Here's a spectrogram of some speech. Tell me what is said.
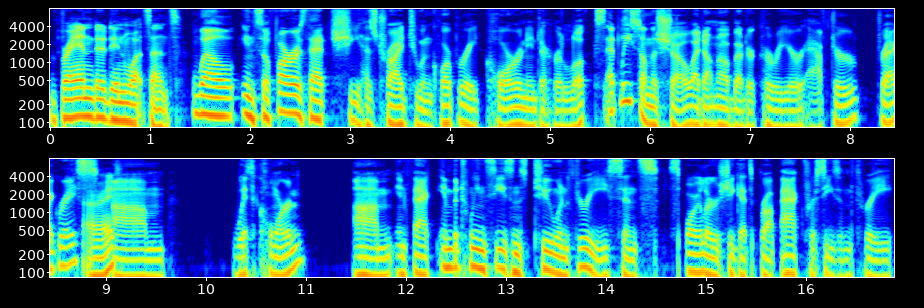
Branded in what sense? Well, insofar as that she has tried to incorporate corn into her looks, at least on the show. I don't know about her career after Drag Race. All right. Um, with corn. Um, in fact, in between seasons two and three, since spoilers, she gets brought back for season three,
